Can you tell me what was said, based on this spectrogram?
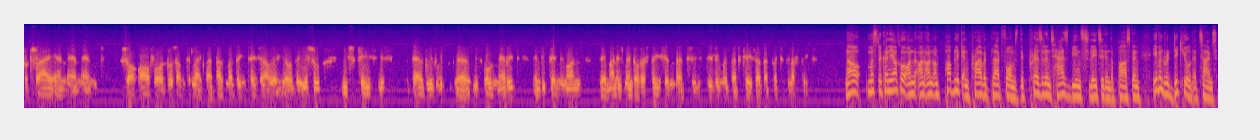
to try and, and, and show off or do something like that. That's not the intention of the, you know, the issue. Each case is dealt with with uh, its own merit and depending on the management of a station that is dealing with that case at that. Now, Mr. Kganyago, on, on, on public and private platforms, the president has been slated in the past and even ridiculed at times.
